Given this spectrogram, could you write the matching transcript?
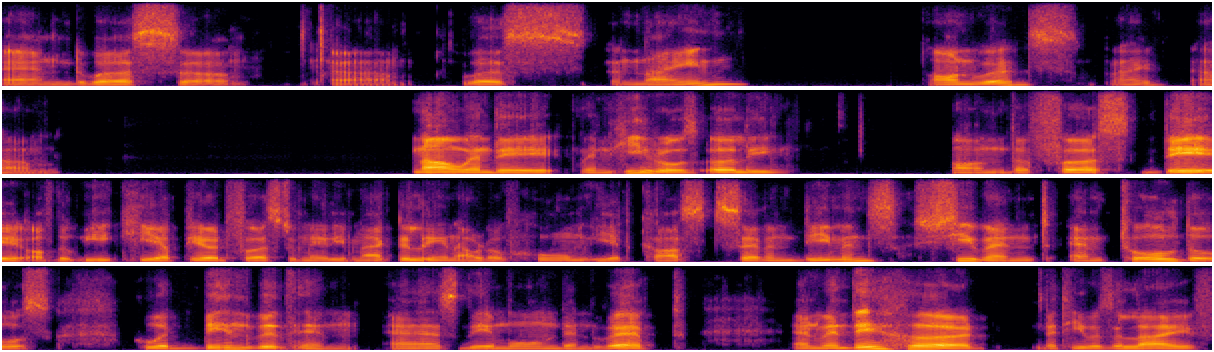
and verse um, um, verse nine onwards, right? Um, now, when they when he rose early on the first day of the week, he appeared first to Mary Magdalene, out of whom he had cast seven demons. She went and told those who had been with him as they mourned and wept. And when they heard that he was alive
